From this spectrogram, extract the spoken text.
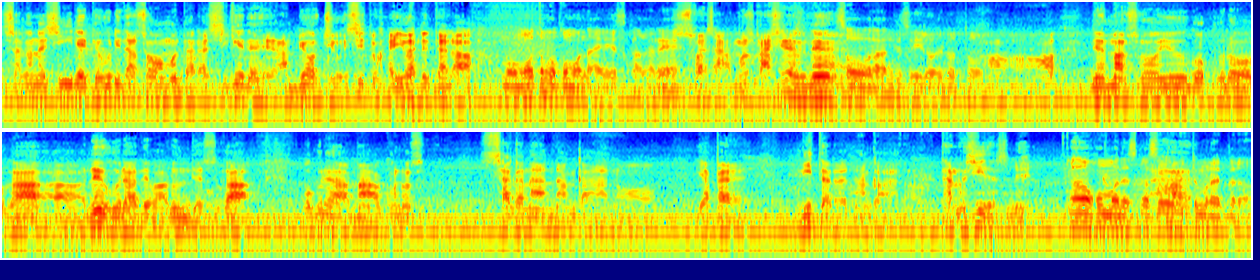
魚仕入れて売り出そう思ったらしけであ漁中止とか言われたら。もう元も子もないですからね。それさ難しいですね。そうなんですいろいろと。はあ。でまあそういうご苦労がね裏ではあるんですが僕らはまあこの魚なんかあのやっぱり見たらなんか楽しいですねあほんまですか？そう言ってもらえたら。は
